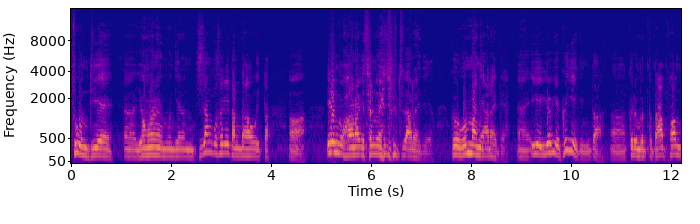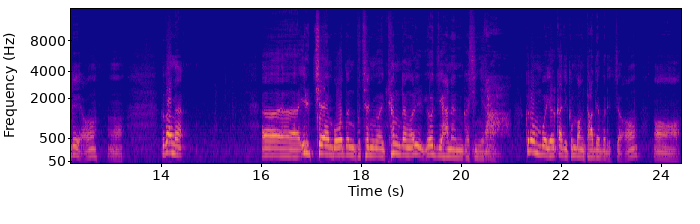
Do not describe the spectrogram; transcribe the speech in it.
죽은 뒤에 어, 영혼의 문제는 지장보살이 담당하고 있다. 어, 이런 거 환하게 설명해 줄 줄 알아야 돼요. 그 원만히 알아야 돼. 예, 이게 여기에 그 얘기입니다. 어, 그런 것도 다 포함돼요. 어. 그 다음에 어, 일체 모든 부처님의 평등을 요지하는 것이니라. 그럼 뭐 열 가지 금방 다 돼버렸죠. 어.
